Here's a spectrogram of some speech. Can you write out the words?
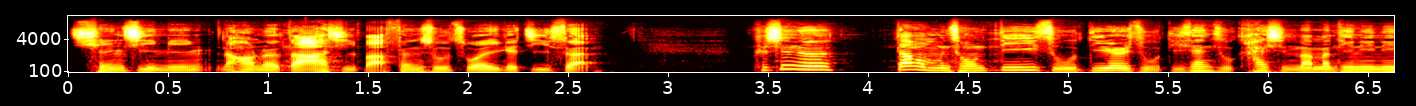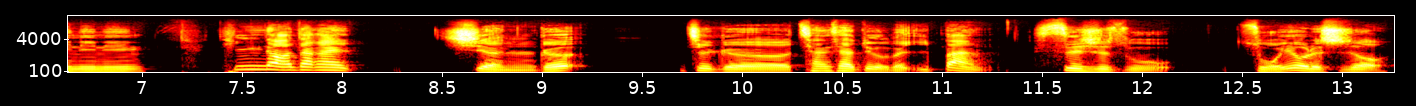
前几名，然后呢，大家一起把分数做一个计算。可是呢，当我们从第一组、第二组、第三组开始慢慢听听听听听，听到大概整个这个参赛队伍的一半，四十组左右的时候，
